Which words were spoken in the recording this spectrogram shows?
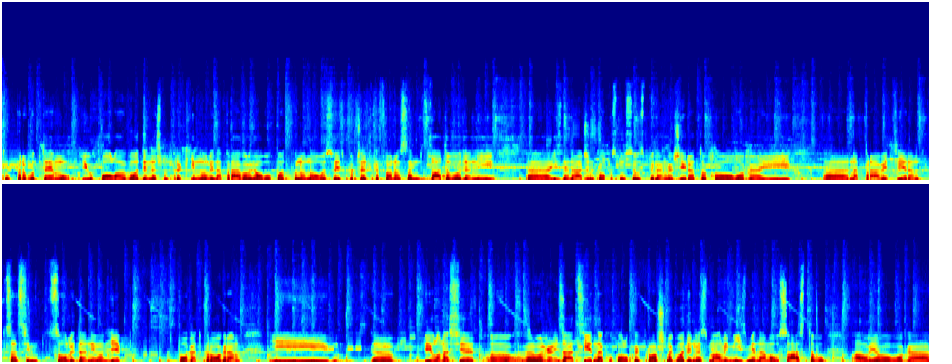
tu prvu temu i u pola godine smo prekinuli, napravili ovu potpuno novu sve iz početka. Stvarno sam zadovoljan i e, iznenađen koliko smo se uspjeli angažirati oko ovoga i e, napraviti jedan sasvim solidan i lijep bogat program i bilo nas je u organizaciji jednako koliko i prošle godine s malim izmjenama u sastavu, ali ovoga,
